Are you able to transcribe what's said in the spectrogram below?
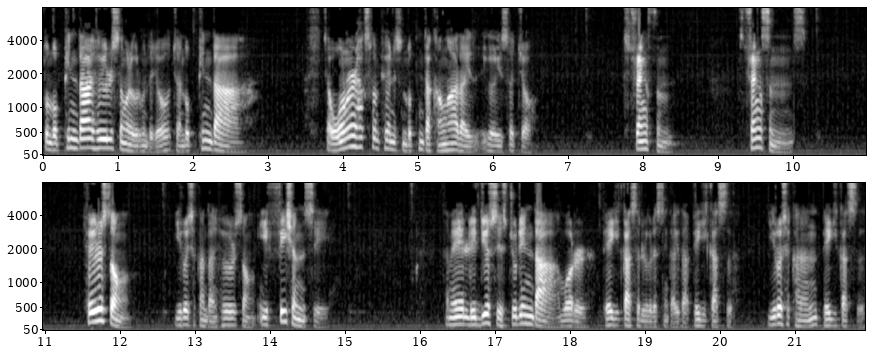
또 높인다 효율성을 그러면 되죠. 자 높인다 자 오늘 학습한 표현에서 높인다 강화하다 이거 있었죠. Strengthen. Strengthens. 효율성. 이로 시작한 단어 효율성. Efficiency. 그 다음에 reduces 줄인다 뭐를. 배기가스를 그랬으니까 여기다 배기가스. 이로 시작하는 배기가스.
